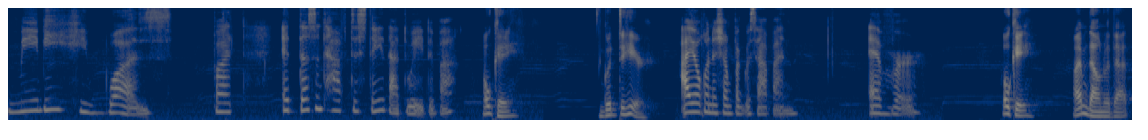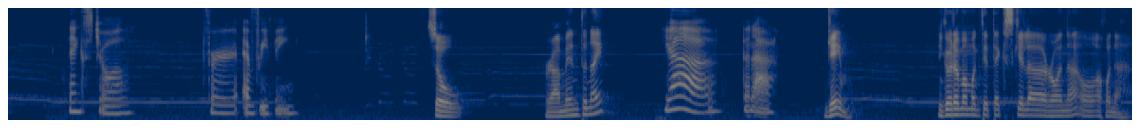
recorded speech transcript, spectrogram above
Maybe he was. But it doesn't have to stay that way, diba? Okay. Good to hear. Ayoko na siyang pag-usapan. Ever. Okay, I'm down with that. Thanks, Joel. For everything. So, ramen tonight? Yeah, tara. Game. Ikaw naman magte-text kila Rona o ako na?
